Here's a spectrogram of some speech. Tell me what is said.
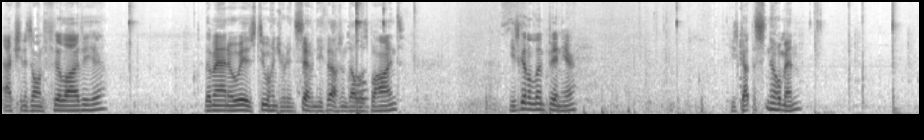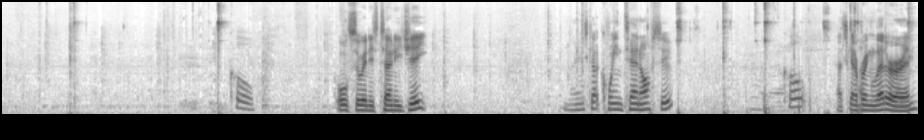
Action is on Phil Ivey here. The man who is $270,000 behind. He's going to limp in here. He's got the snowman. Cool. Also in is Tony G. And He's got Queen 10 offsuit. Cool. That's going to bring Lederer in.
